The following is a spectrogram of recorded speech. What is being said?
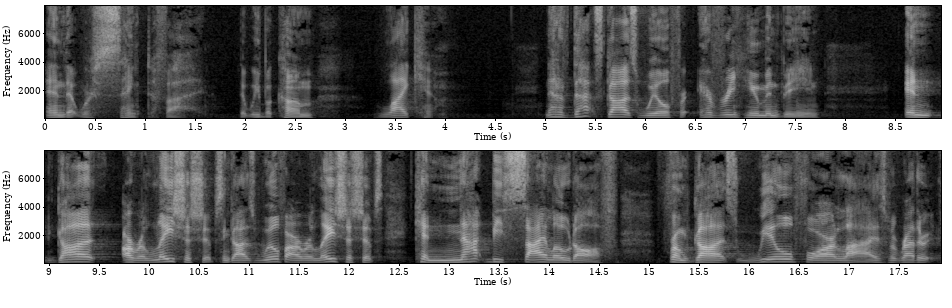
and that we're sanctified, that we become like him. Now, if that's God's will for every human being, and God, our relationships and God's will for our relationships cannot be siloed off from God's will for our lives, but rather it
